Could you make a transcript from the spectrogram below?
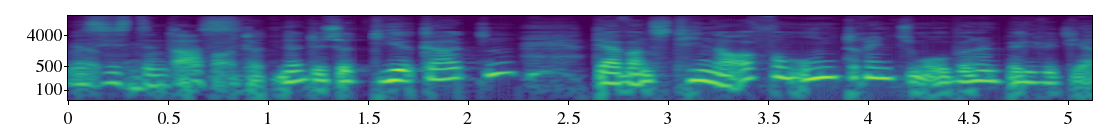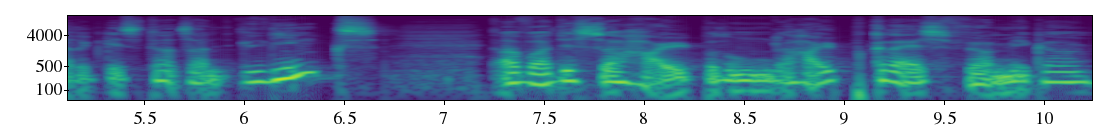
was ist denn das? hat. Ne? Das ist ein Tiergarten, der, wenn du hinauf vom unteren zum oberen Belvedere gehst, da sind links äh, war das so ein halbrunder, halbkreisförmiger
